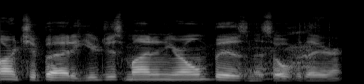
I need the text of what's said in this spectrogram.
aren't you, Buddy? You're just minding your own business over there.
